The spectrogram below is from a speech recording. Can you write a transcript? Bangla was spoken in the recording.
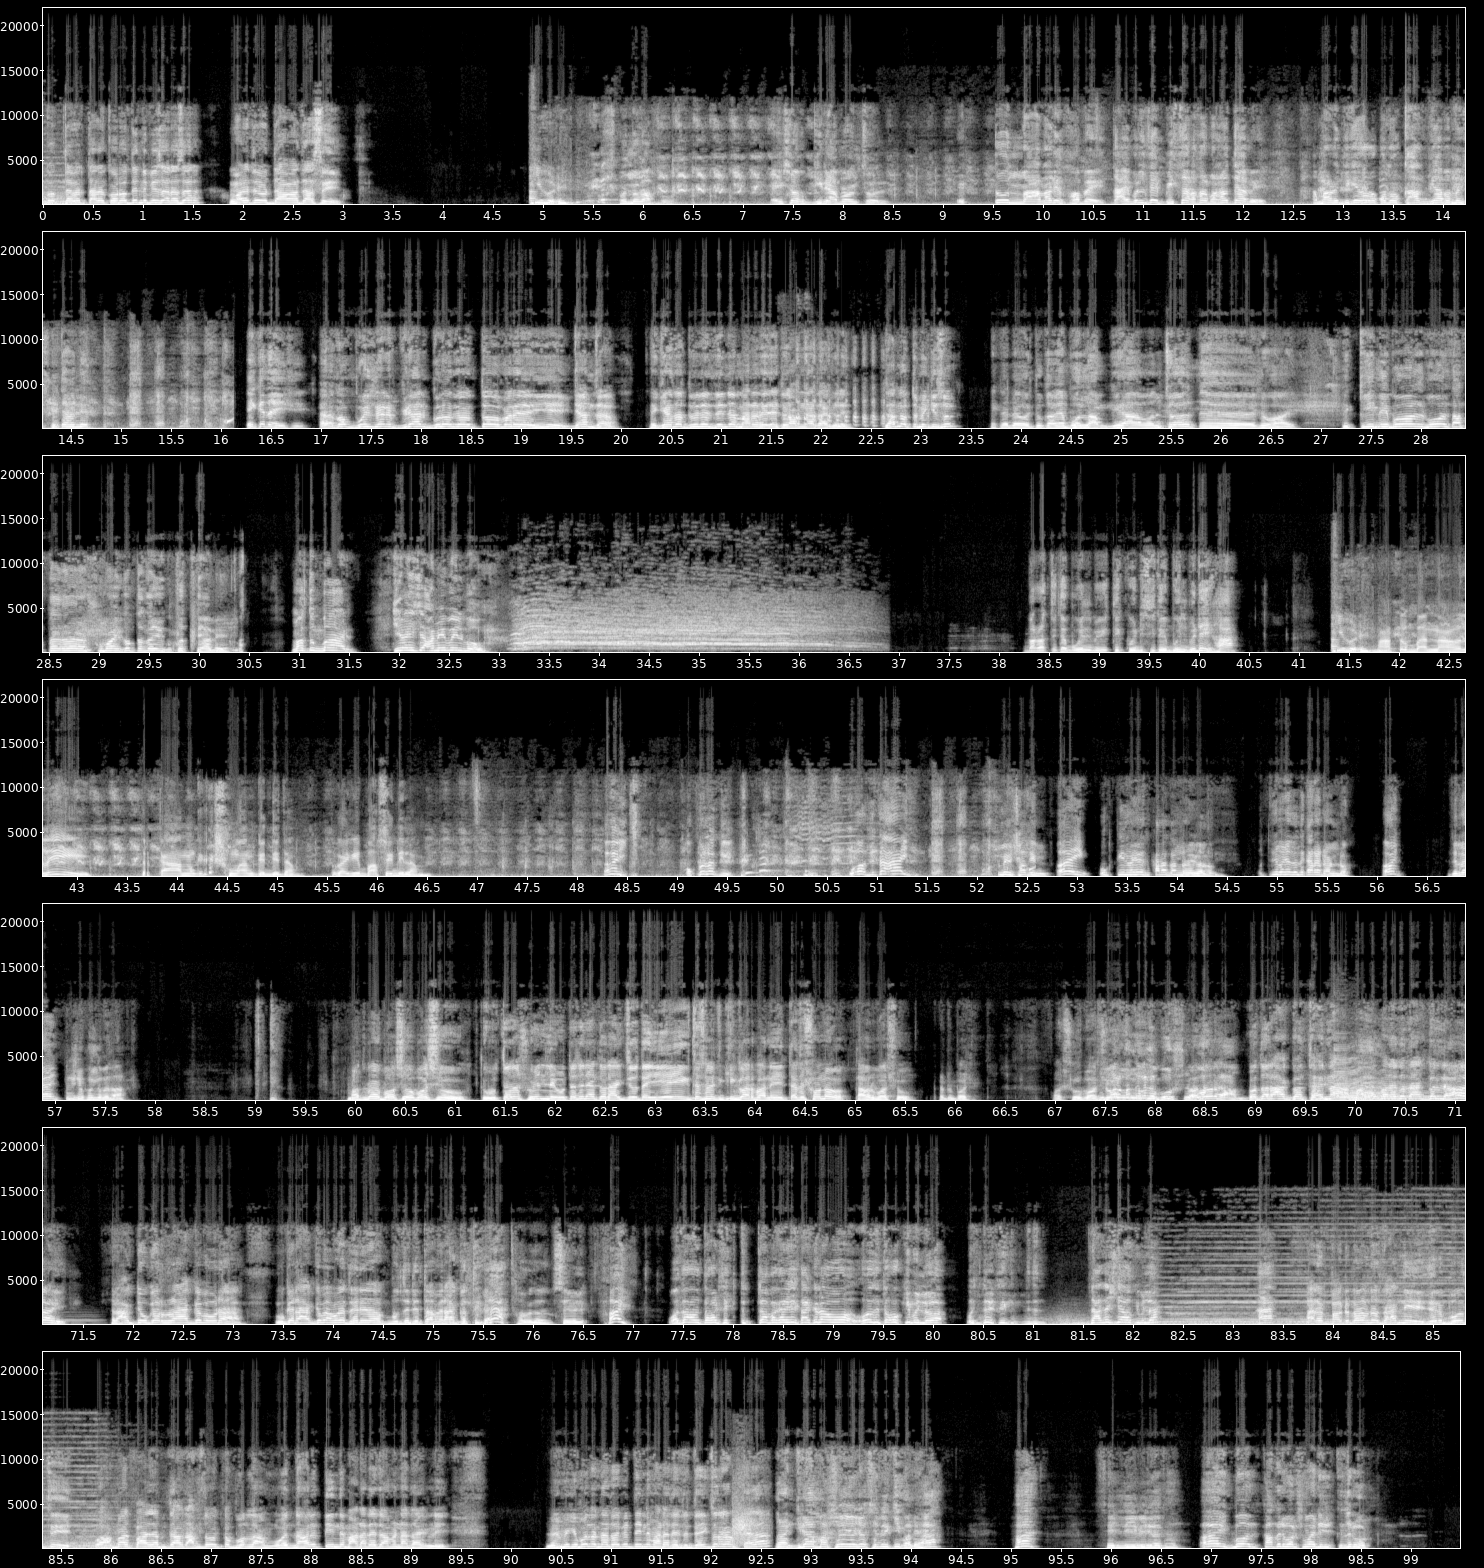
করতে হবে বিচার আচার আমার তো দাওয়াত আছে শোনো বাপু এইসব গ্রাম অঞ্চল একটু নানারি হবে তাই বলে যে বিচার আসার বসাতে হবে আমার ওইদিকে কোনো- কাজ গিয়ে আমি সেটা হলে এখানে আইছি এরকম বুঝলেন বিরাটগুলো তো মানে ইয়ে জ্ঞান যাপ জ্ঞান দুই দিন তিন মারা হয়ে যায় তো আমি না থাকলে। জানো তুমি কিছু? এখানে ওই তোকে আমি বললাম গ্রাম অঞ্চল হয় তো কি নি বল বল তার সময় করতে করতে হবে। মাতুব্বার কি হয়েছে আমি বলব? বারা তুই তো বলবি তুই কই তুই বলবি রে হ্যাঁ মাতুব্বার না হলে তোর কান সমান করে দিতাম তোকে কি বাসে দিলাম। এই ওকে নাকি? ও দিতা এই তুমি স্বাধীন। এই ও তিন মাসের কারাদণ্ড হয়ে গেল। তিন মাসের কারাদণ্ড। ওই জেলায় পুলিশে ফোন দেবে না। বসো বসো। তুই তো শুনলি উত্তর শুনে এত রাখছি তাই এই এটা শুনে কি করবা না? এটা তো শোনো। তারপর বসো। বসো বসো বসো। কত- রাগ করতে হয় না? মাতুব্বার এত রাগ করলে হয়। রাগ তো ওকে রাগ করবে ওরা। ওকে রাগ করবে আমাকে ধরে বুঝে দিতে হবে রাগ করতে হবে। না, সে বলে, ও তো তোমার তো- তাকে ও- তো ও কি বলল? তুই জানিস না বলল? হ্যাঁ? আরে তো জানি যে বলছি ও আমার আমি আমি তো তো বললাম ও না হলে তিনটে আমি না থাকলি মেমিকে বললাম না থাকলে তিনটে রেখে দেখছ না তেরা তোরা গ্রামবাসী হয়ে ছেলে কি বলে, হ্যাঁ? হ্যাঁ? ছেলে বিলে কথা। এই, বল, তাড়াতাড়ি বল, সময় নেই, তাড়াতাড়ি বল।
